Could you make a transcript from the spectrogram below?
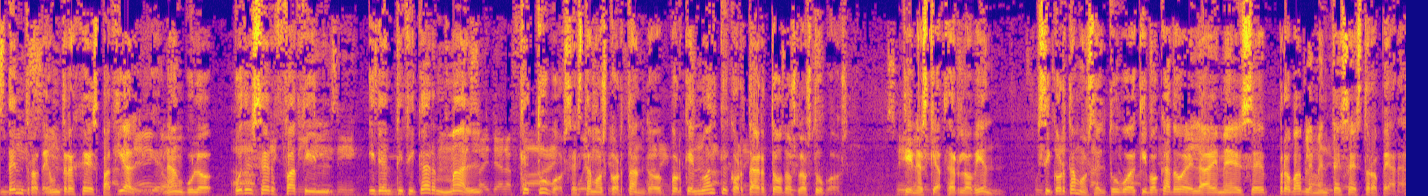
dentro de un traje espacial y en ángulo, puede ser fácil identificar mal qué tubos estamos cortando, porque no hay que cortar todos los tubos. Tienes que hacerlo bien. Si cortamos el tubo equivocado, el AMS probablemente se estropeará.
